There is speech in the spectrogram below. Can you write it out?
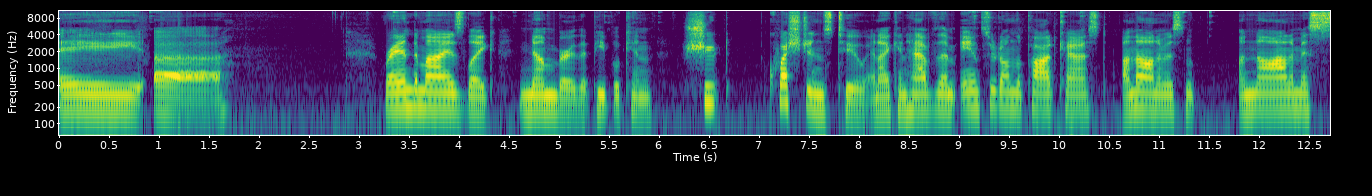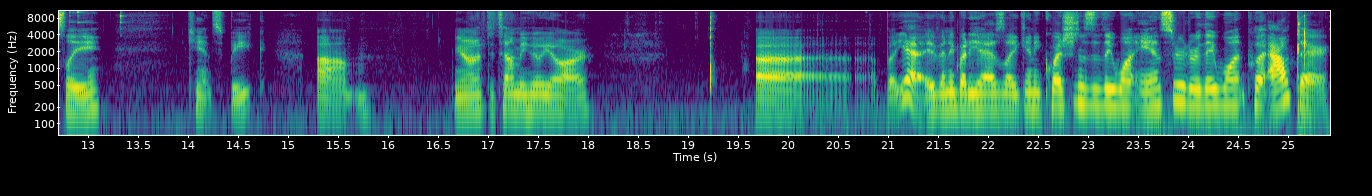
a uh randomized like number that people can shoot questions to, and I can have them answered on the podcast anonymous anonymously. Can't speak. Um, you don't have to tell me who you are. Uh, but yeah, if anybody has like any questions that they want answered or they want put out there,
